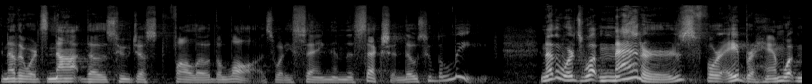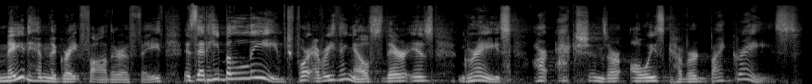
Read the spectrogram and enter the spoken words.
In other words, not those who just follow the law, is what he's saying in this section, those who believe. In other words, what matters for Abraham, what made him the great father of faith, is that he believed. For everything else, there is grace. Our actions are always covered by grace.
